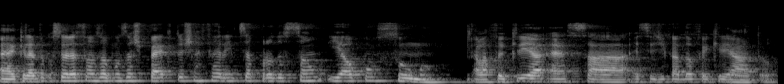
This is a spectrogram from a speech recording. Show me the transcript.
é, que leva em consideração alguns aspectos referentes à produção e ao consumo. Ela foi criar essa, esse indicador foi criado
